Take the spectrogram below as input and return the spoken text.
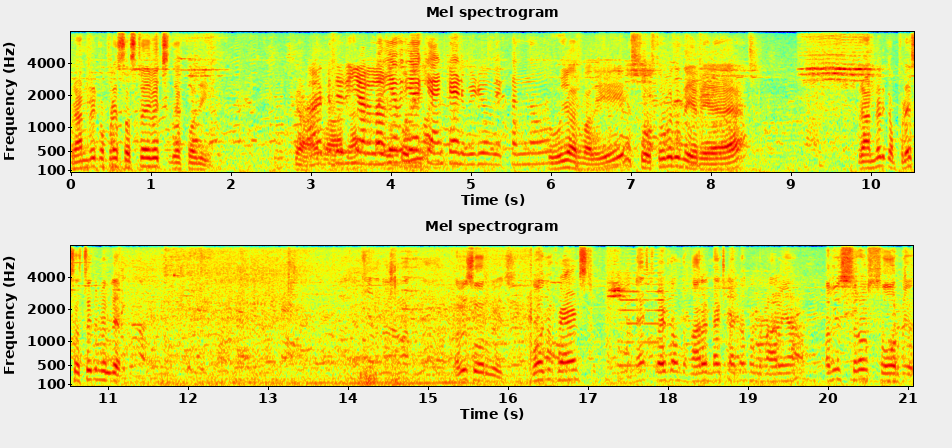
ਬ੍ਰਾਂਡਡ ਕੱਪੜੇ ਸਸਤੇ ਵਿੱਚ ਦੇਖੋ ਜੀ। ਕਿਆ ਬਾਤ ਹੈ। ਵਧੀਆ ਵਧੀਆ ਕੈਂਟ ਕੈਂਟ ਵੀਡੀਓ ਵੇਖਣ ਨੂੰ 2000 ਵਾਲੀ 100 ਰੁਪਏ ਤੋਂ ਦੇ ਰਿਹਾ ਹੈ ਬ੍ਰਾਂਡਡ ਕੱਪੜੇ ਸਸਤੇ ਚ ਮਿਲਦੇ ਆ अभी सौ रुपए वो जो फ्रेंड्स नेक्स्ट प्लेटफॉर्म दिखा रहे हैं नेक्स्ट प्लेटफॉर्म हम दिखा रहे हैं अभी सिर्फ सौ रुपए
